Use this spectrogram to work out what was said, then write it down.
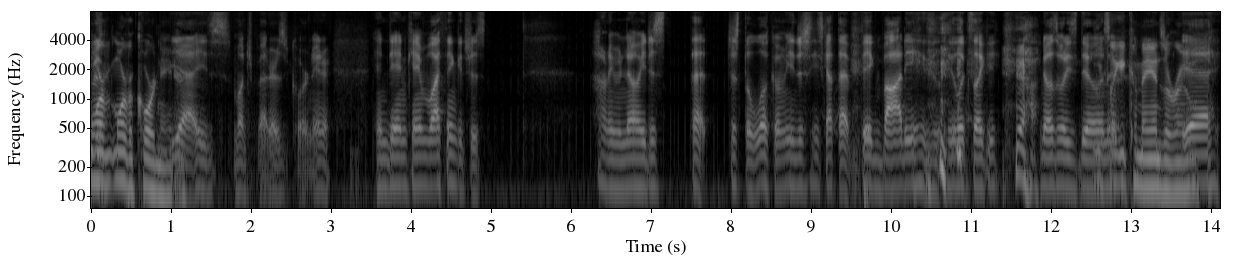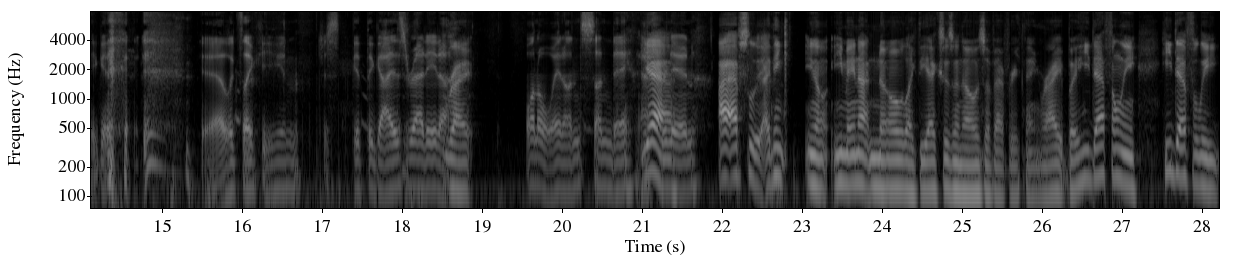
He More was, more of a coordinator. yeah, he's much better as a coordinator. And Dan Campbell, I think it's just. I don't even know. He just that just the look of him. He just he's got that big body. He's, he looks like he, Yeah. he knows what he's doing. Looks like he commands a room. Yeah, he can. yeah, it looks like he can just get the guys ready to Right. want to win on Sunday Yeah. afternoon. I absolutely. I think you know he may not know like the X's and O's of everything, right? But he definitely he definitely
